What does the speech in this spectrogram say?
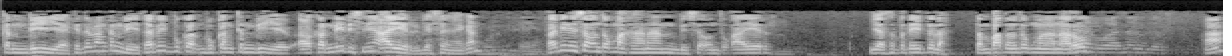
Kendi ya, kita bilang kendi, tapi bukan bukan kendi ya. Al kendi di sini air biasanya kan. Tapi bisa untuk makanan, bisa untuk air. Ya seperti itulah, tempat untuk menaruh. Hah?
